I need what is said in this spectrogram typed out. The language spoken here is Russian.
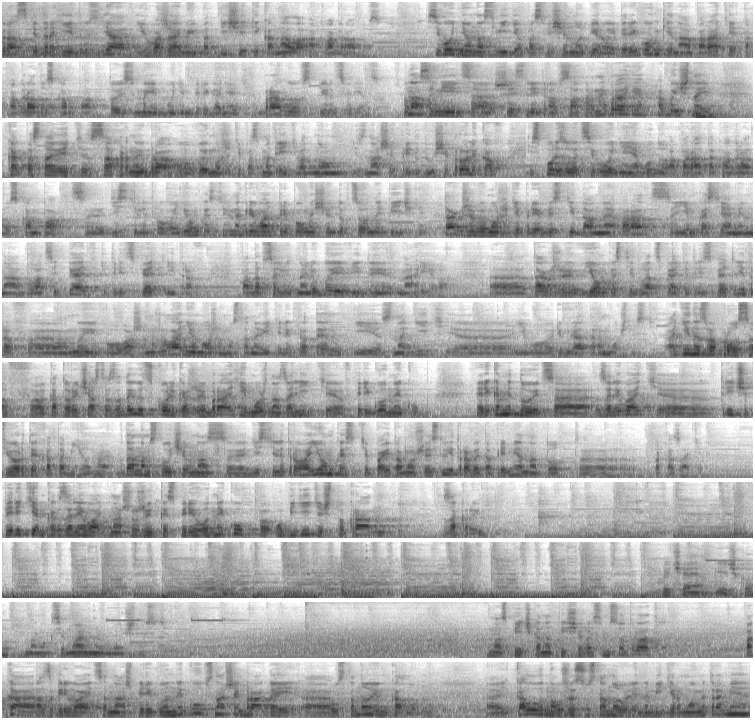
Здравствуйте, дорогие друзья и уважаемые подписчики канала Акваградус. Сегодня у нас видео посвящено первой перегонке на аппарате Акваградус Компакт. То есть мы будем перегонять брагу в спирт-цвет. У нас имеется 6 литров сахарной браги обычной. Как поставить сахарную брагу вы можете посмотреть в одном из наших предыдущих роликов. Использовать сегодня я буду аппарат Aquagradus Compact с 10-литровой емкостью нагревать при помощи индукционной печки. Также вы можете приобрести данный аппарат с емкостями на 25 и 35 литров под абсолютно любые виды нагрева. Э, также в емкости 25 и 35 литров э, мы по вашему желанию можем установить электротен и снабдить э, его регулятором мощности. Один из вопросов, который часто задают, сколько же браги можно залить в перегонный куб. Рекомендуется заливать 3 четвертых от объема. В данном случае у нас 10-литровая емкость, поэтому 6 литров это примерно тот показатель. Перед тем, как заливать нашу жидкость в перегонный куб, убедитесь, что кран закрыт. Включаем печку на максимальную мощность. У нас печка на 1800 ватт. Пока разогревается наш перегонный куб с нашей брагой, э, установим колонну. Э, колонна уже с установленными термометрами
